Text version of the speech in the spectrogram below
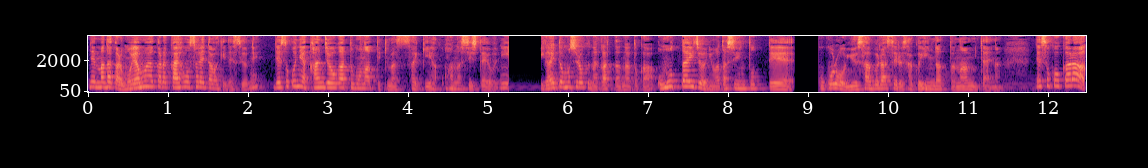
で、まあだからモヤモヤから解放されたわけですよね。で、そこには感情が伴ってきます。さっきお話ししたように。意外と面白くなかったなとか、思った以上に私にとって心を揺さぶらせる作品だったな、みたいな。で、そこから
